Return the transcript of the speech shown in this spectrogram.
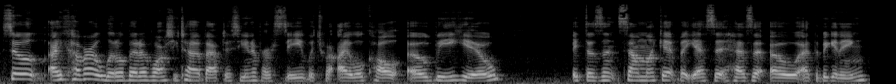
So, I cover a little bit of Ouachita Baptist University, which I will call OBU. It doesn't sound like it, but yes, it has an O at the beginning.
